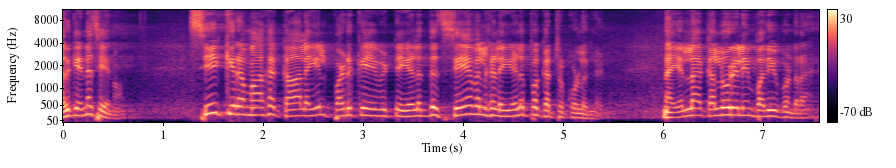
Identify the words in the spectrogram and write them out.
அதுக்கு என்ன செய்யணும்? சீக்கிரமாக காலையில் படுக்கையை விட்டு எழுந்து சேவல்களை எழுப்ப கற்றுக்கொள்ளுங்கள். நான் எல்லா கல்லூரியிலையும் பதிவு பண்ணுறேன்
